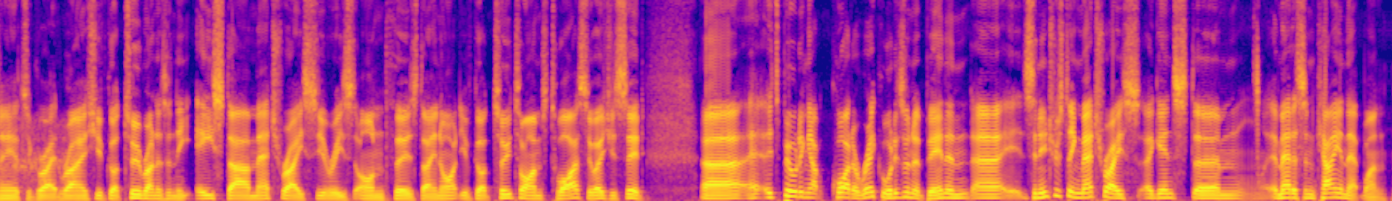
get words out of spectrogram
Yeah, it's a great race. You've got two runners in the E Star Match Race Series on Thursday night. You've got two times twice. So as you said, uh, it's building up quite a record, isn't it, Ben? And uh, it's an interesting match race against um, Madison K in that one.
